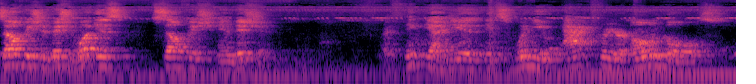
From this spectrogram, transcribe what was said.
Selfish ambition. What is selfish ambition? I think the idea is it's when you act for your own goals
